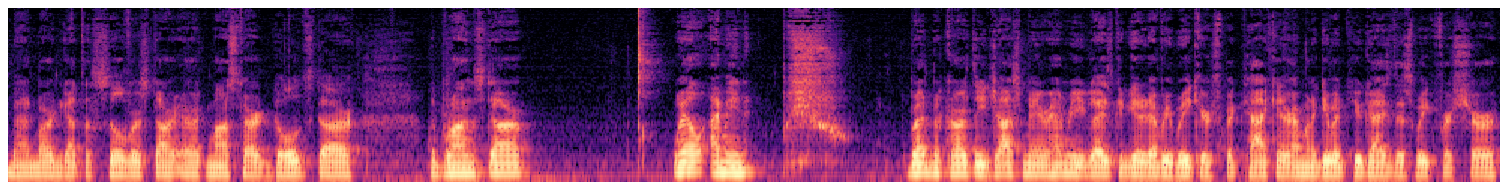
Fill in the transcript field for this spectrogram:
Mad Martin got the silver star, Eric Mustard gold star, the bronze star. Well, I mean, Brett McCarthy, Josh Mayer, Henry, you guys could get it every week. You're spectacular. I'm going to give it to you guys this week for sure.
